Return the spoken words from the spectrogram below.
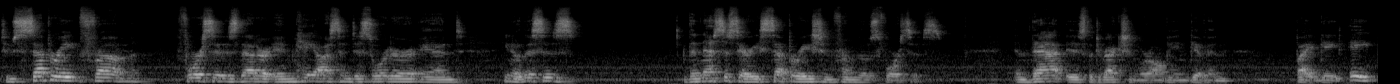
to separate from forces that are in chaos and disorder. And, you know, this is the necessary separation from those forces. And that is the direction we're all being given by Gate 8.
